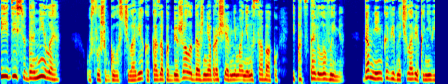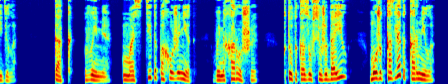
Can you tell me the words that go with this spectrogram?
«Иди сюда, милая!» Услышав голос человека, коза подбежала, даже не обращая внимания на собаку, и подставила вымя. Давненько, видно, человека не видела. Так, вымя. Мастита, похоже, нет. Вымя хорошее. Кто-то козу все же доил? Может, козляток кормила?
